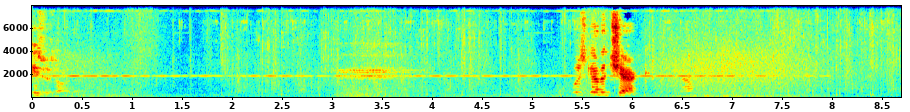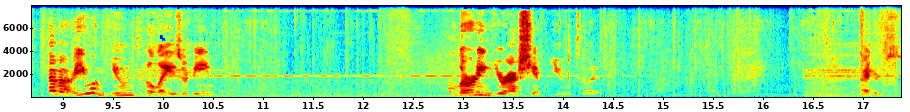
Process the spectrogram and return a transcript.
Lasers on. Always got to check. Eva, are you immune to the laser beam? Learning you're actually immune to it. Spiders.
